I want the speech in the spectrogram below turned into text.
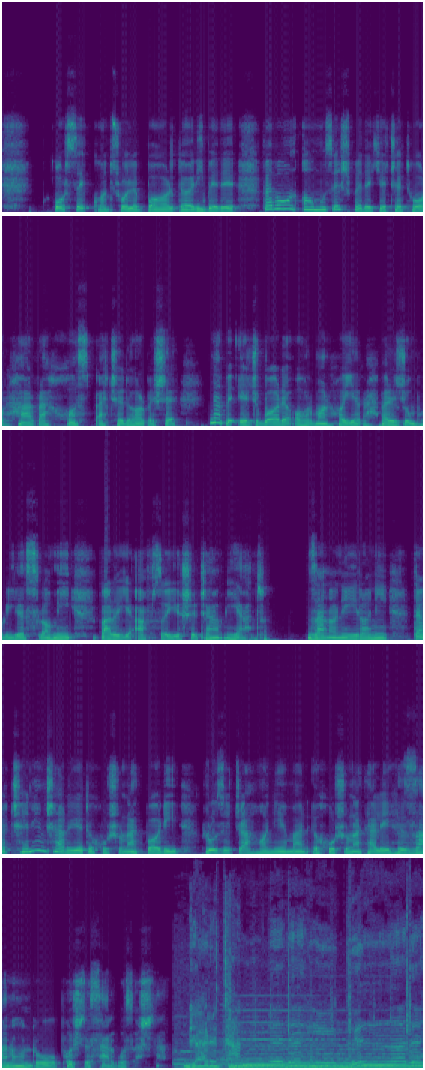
قرص کنترل بارداری بده و به اون آموزش بده که چطور هر وقت خواست بچه دار بشه. نه به اجبار های رهبر جمهوری اسلامی برای افزایش جمعیت. زنان ایرانی در چنین شرایط خشونتباری روز جهانی منع خشونت علیه زنان رو پشت سر گذاشتن. گر تن بدهی دل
